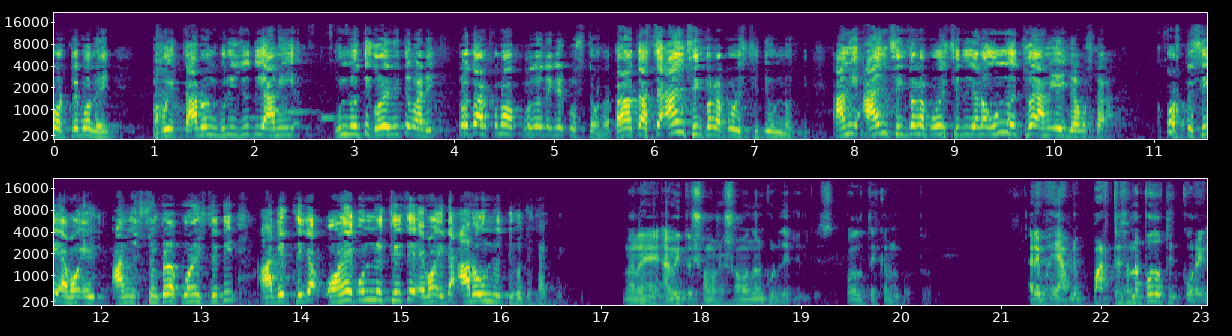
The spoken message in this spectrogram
করতে বলে, ওই কারণগুলি যদি আমি উন্নতি করে দিতে পারি, তো তার কোনো পদত্যাগের প্রশ্ন না। তারা চাচ্ছে আইন শৃঙ্খলা পরিস্থিতি উন্নতি। আমি আইন শৃঙ্খলা পরিস্থিতি যেন উন্নতি হয়, আমি এই ব্যবস্থা করতেছি এবং এই আইন শৃঙ্খলা পরিস্থিতি আগের থেকে অনেক উন্নতি হয়েছে এবং এটা আরও উন্নতি হতে থাকবে। মানে আমি তো সমস্যার সমাধান করে দিতে হইতেছে। পদত্যাগ কেন করতে হবে? আরে ভাই, আপনি পারতেছেন না পদত্যাগ করেন।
